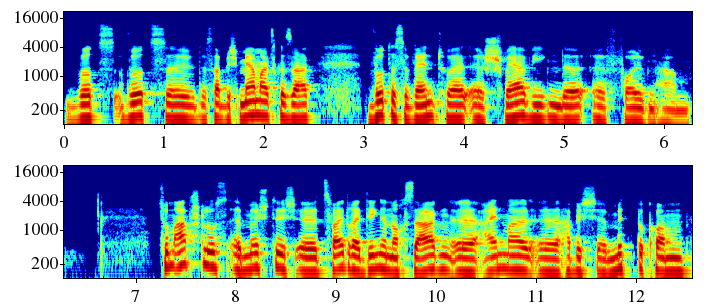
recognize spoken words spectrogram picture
wird's, wird's, äh, das habe ich mehrmals gesagt, wird es eventuell äh, schwerwiegende äh, Folgen haben. Zum Abschluss äh, möchte ich zwei, drei Dinge noch sagen. einmal habe ich mitbekommen,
